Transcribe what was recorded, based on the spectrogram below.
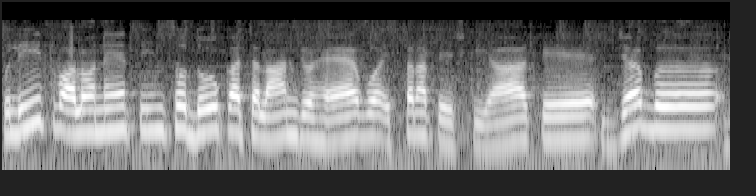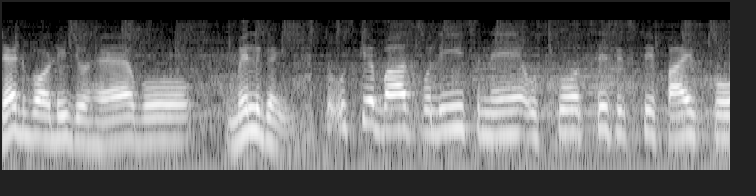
पुलिस वालों ने 302 का चलान जो है वो इस तरह पेश किया कि जब डेड बॉडी जो है वो मिल गई तो उसके बाद पुलिस ने उसको 365 को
